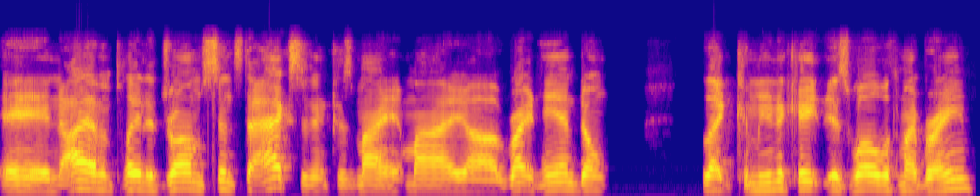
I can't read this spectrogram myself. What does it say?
and I haven't played a drum since the accident because my my uh, right hand don't like communicate as well with my brain.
